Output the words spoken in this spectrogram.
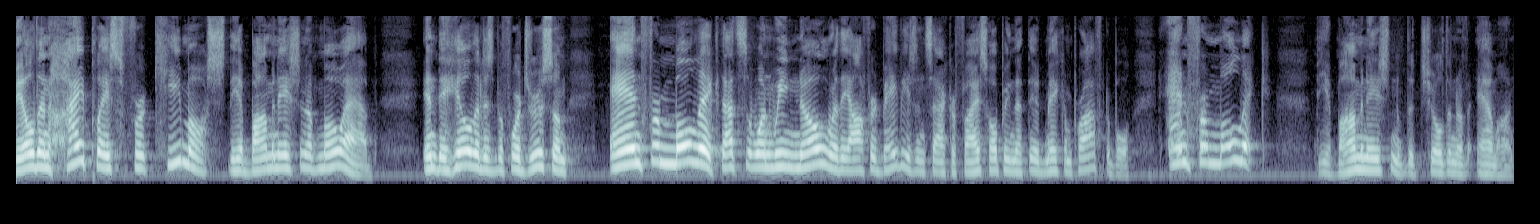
Build an high place for Chemosh, the abomination of Moab, in the hill that is before Jerusalem, and for Moloch, that's the one we know where they offered babies in sacrifice, hoping that they'd make them profitable, and for Moloch, the abomination of the children of Ammon.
